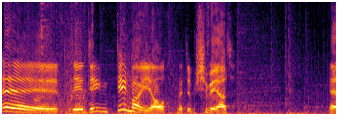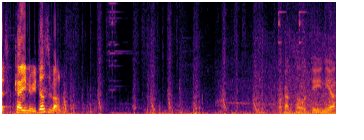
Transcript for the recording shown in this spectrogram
Ey, den, den, den mag ich auch mit dem Schwert. Ja, kann ich nämlich das machen. Kannst du auch den hier?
